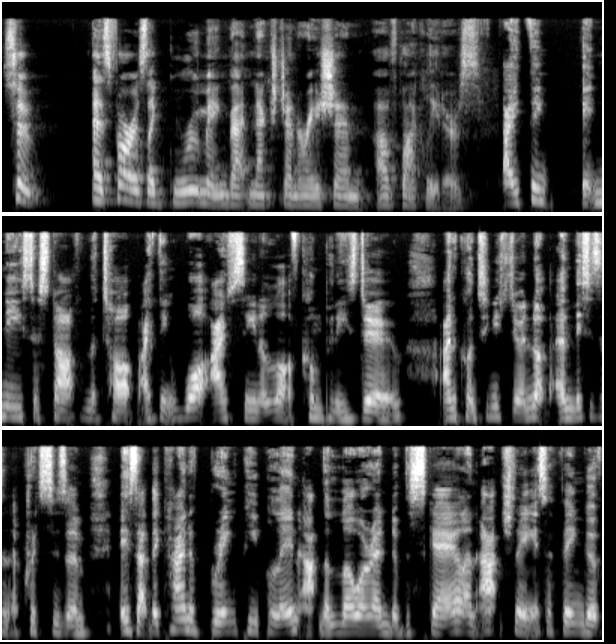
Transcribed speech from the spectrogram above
so as far as like grooming that next generation of black leaders. I think it needs to start from the top. I think what I've seen a lot of companies do and continue to do, and not, and this isn't a criticism, is that they kind of bring people in at the lower end of the scale. And actually it's a thing of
